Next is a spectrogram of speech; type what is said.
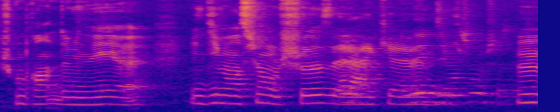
Je comprends, donner une dimension aux choses. avec, une dimension aux choses. Hmm.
